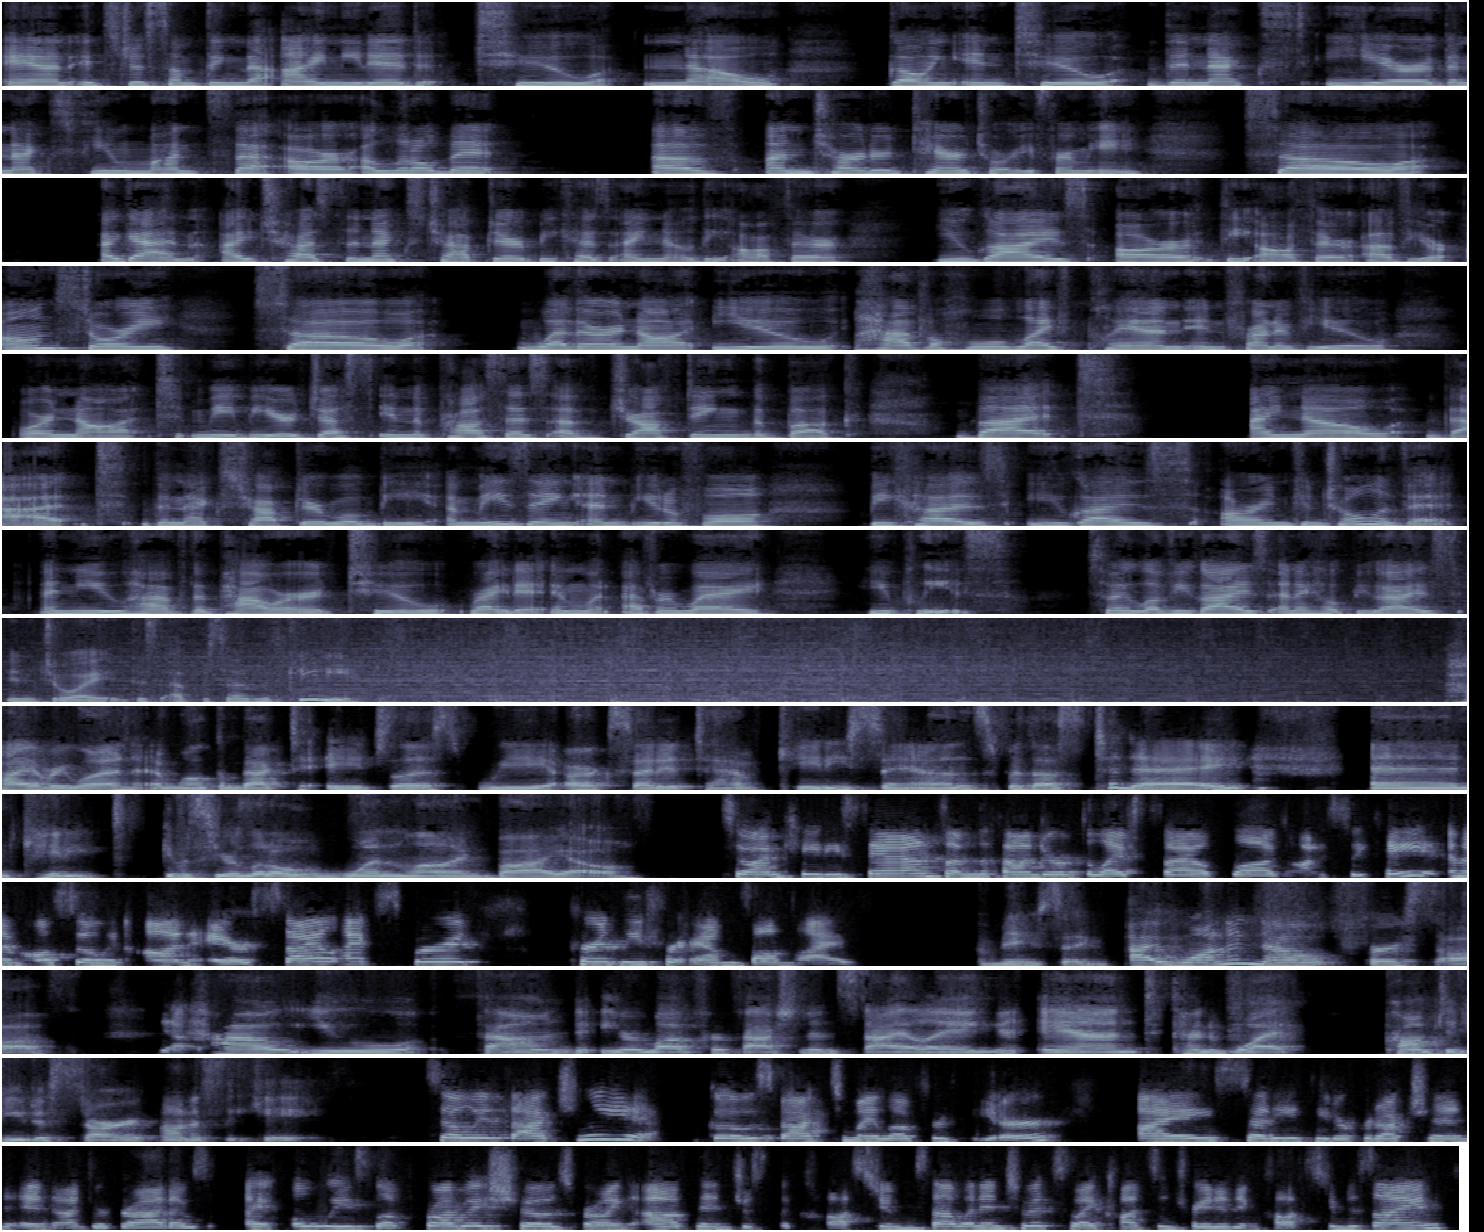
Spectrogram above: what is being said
And it's just something that I needed to know going into the next year, the next few months that are a little bit of uncharted territory for me. So again, I trust the next chapter because I know the author. You guys are the author of your own story. So, whether or not you have a whole life plan in front of you or not, maybe you're just in the process of drafting the book, but I know that the next chapter will be amazing and beautiful because you guys are in control of it and you have the power to write it in whatever way you please. So I love you guys and I hope you guys enjoy this episode with Katie. Hi, everyone, and welcome back to Ageless. We are excited to have Katie Sands with us today. And Katie, give us your little one line bio. So I'm Katie Sands. I'm the founder of the lifestyle blog Honestly Kate, and I'm also an on air style expert currently for Amazon Live. Amazing. I want to know first off yeah. how you found your love for fashion and styling and kind of what prompted you to start Honestly Kate. So it actually goes back to my love for theater. I studied theater production in undergrad. I was I always loved Broadway shows growing up and just the costumes that went into it. So I concentrated in costume design.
